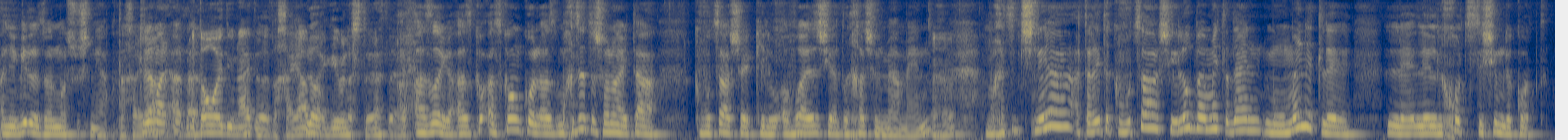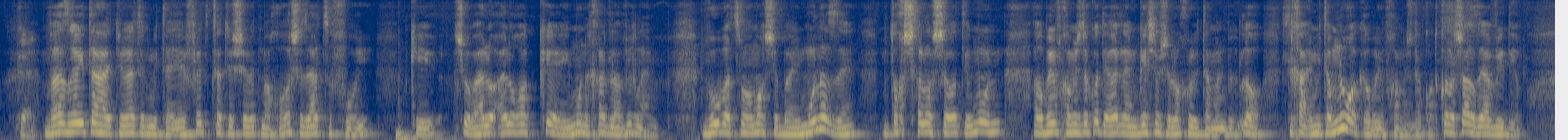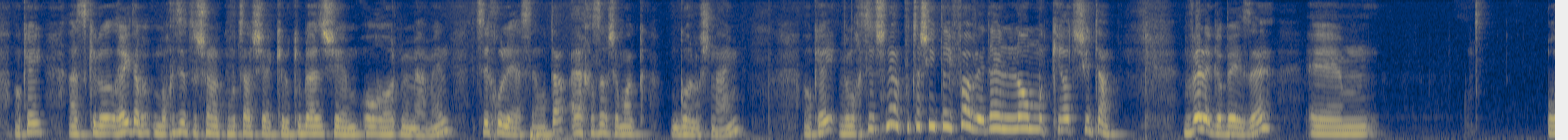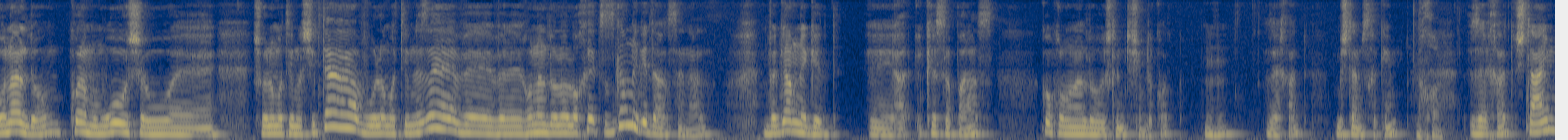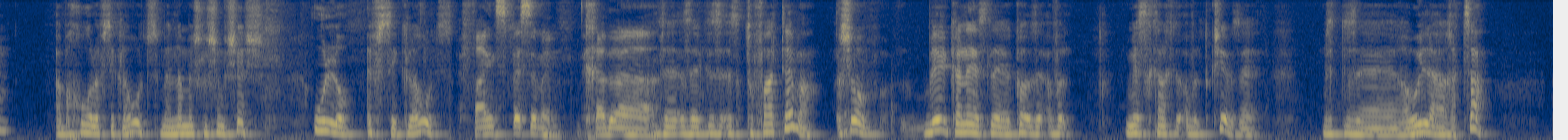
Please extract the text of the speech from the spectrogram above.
אני אגיד על זה עוד משהו שנייה. אתה חייב, מה- בתור אוהד יונייטד אתה חייב לא. להגיב לשטויות האלה. אז רגע, אז, אז קודם כל, אז מחצית ראשונה הייתה קבוצה שכאילו עברה איזושהי הדרכה של מאמן. מחצית שנייה, אתה ראית קבוצה שהיא לא באמת עדיין מאומנת ללחוץ 90 דקות. כן. ואז ראית את יונייטד מתעייפת, קצת יושבת מאחורה, שזה היה צפוי, כי שוב, היה לו, היה לו רק אה, אימון אחד להעביר להם. והוא בעצמו אמר שבאימון הזה, מתוך שלוש שעות אימון, 45 דקות ירד להם גשם שלא יכלו להתאמן, ב- לא, סליחה, הם התאמנו רק 45 דקות, כל השאר זה היה וידאו, אוקיי? אז כאילו, ראית במחצית הראשונה קבוצה שכאילו קיבלה איזה שהם הוראות ממאמן, הצליחו ליישם אותה, היה חסר שם רק גול או שניים, אוקיי? ומחצית שנייה, קבוצה שהתעייפה והיא עדיין לא מכירה את השיטה. ולגבי זה, אמ, רונלדו, כולם אמרו שהוא, אה, שהוא לא מתאים לשיטה, והוא לא מתאים לזה, ו- ורונלדו לא לוחץ, אז גם נגד ארסנל, וגם נגד אה, קריסטל פלאס, קודם כל רונלדו השלים 90 דקות, מהמם. זה אחד, בשתי משחקים, נכון. זה אחד. שתיים, הבחור לא הפסיק לרוץ, בן אדם בן 36, הוא לא הפסיק לרוץ. פיין ספסימן, אחד ה... זה, זה, זה, זה תופעת טבע. שוב, בלי להיכנס לכל זה, אבל מי השחקן הכי טוב, אבל תקשיב, זה, זה, זה ראוי להערצה.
